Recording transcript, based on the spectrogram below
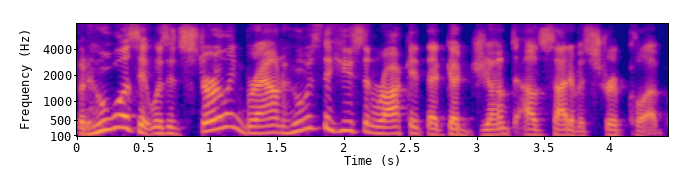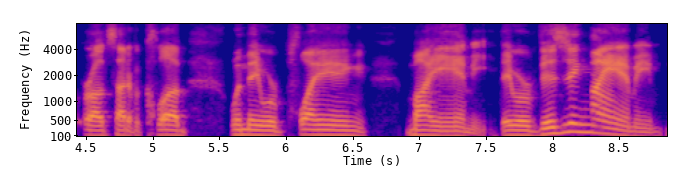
But who was it? Was it Sterling Brown? Who was the Houston Rocket that got jumped outside of a strip club or outside of a club when they were playing Miami? They were visiting Miami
